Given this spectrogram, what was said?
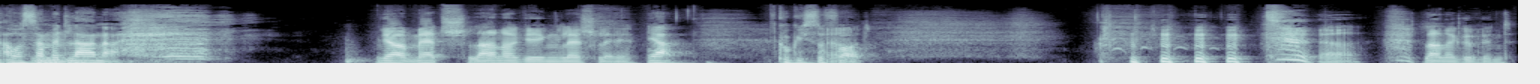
Außer mit Lana. ja, Match Lana gegen Lashley. Ja, gucke ich sofort. Ja, Lana gewinnt.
